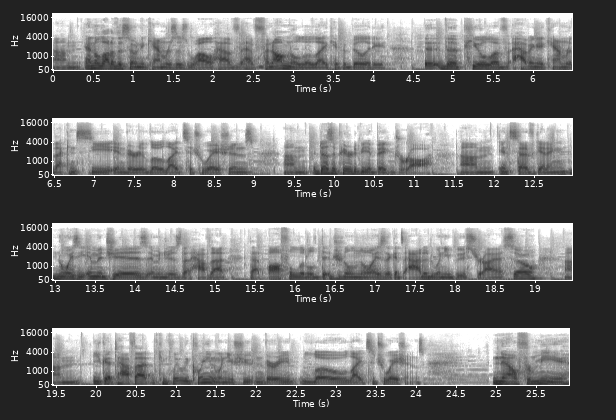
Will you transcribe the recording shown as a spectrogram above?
Um, and a lot of the Sony cameras as well have, have phenomenal low light capability. The appeal of having a camera that can see in very low light situations um, it does appear to be a big draw. Um, instead of getting noisy images, images that have that, that awful little digital noise that gets added when you boost your ISO, um, you get to have that completely clean when you shoot in very low light situations. Now for me,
